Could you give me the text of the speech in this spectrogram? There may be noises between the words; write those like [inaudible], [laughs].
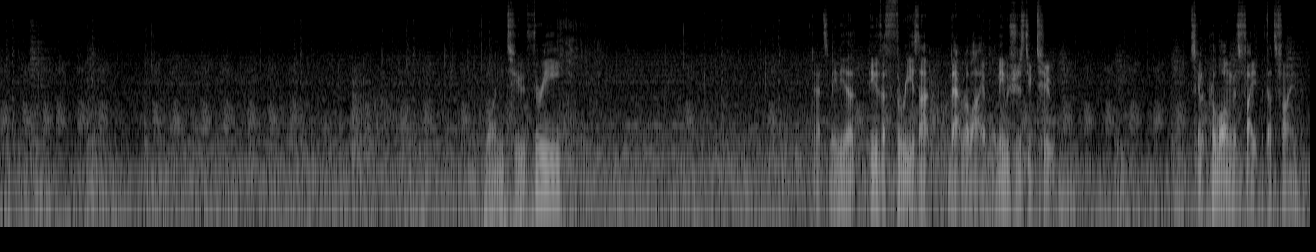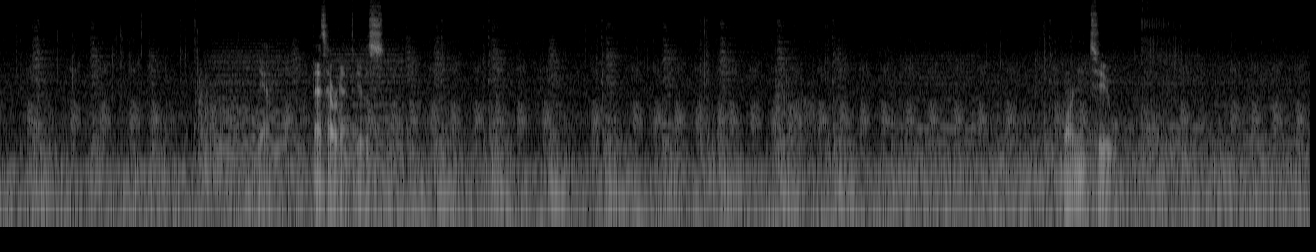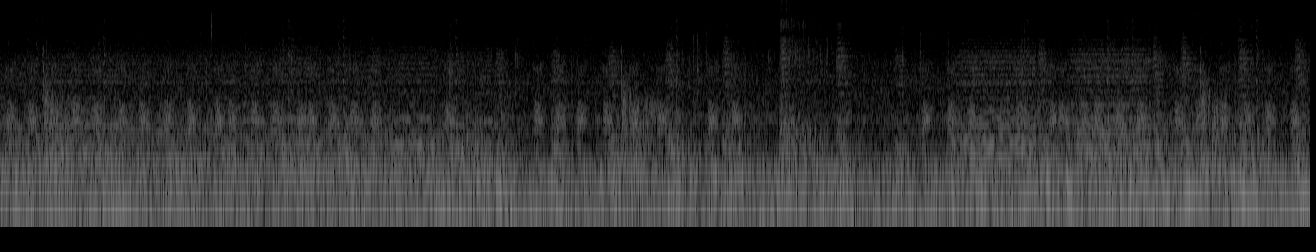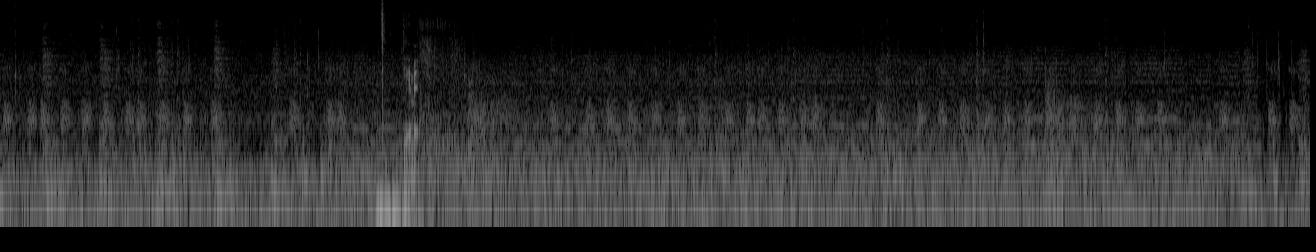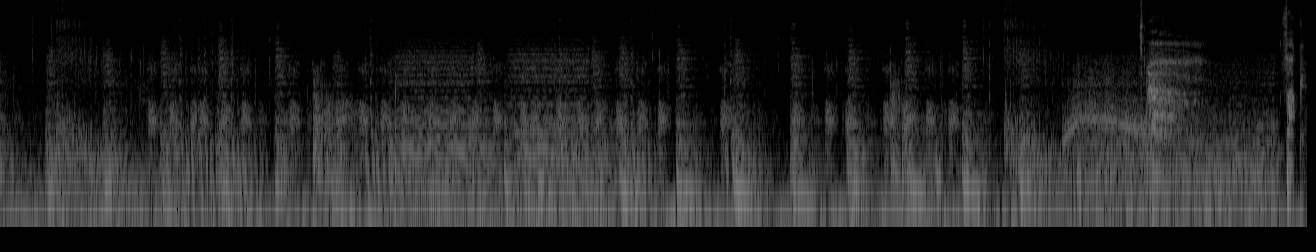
One, two, three. That's maybe that maybe the three is not that reliable. Maybe we should just do two. It's gonna prolong this fight, but that's fine. Yeah. That's how we're gonna have to do this. One, two. Damn it. Fuck.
